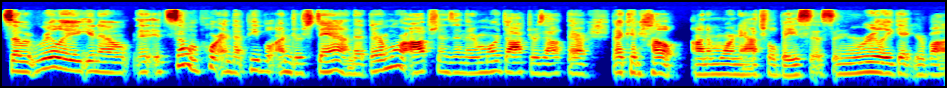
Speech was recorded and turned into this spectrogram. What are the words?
So it really, you know, it, it's so important that people understand that there are more options and there are more doctors out there that can help on a more natural basis and really get your body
